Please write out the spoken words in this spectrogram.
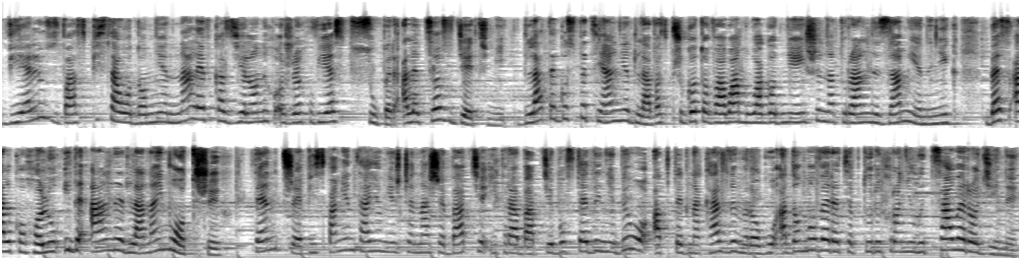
Wielu z Was pisało do mnie, nalewka z zielonych orzechów jest super, ale co z dziećmi? Dlatego specjalnie dla Was przygotowałam łagodniejszy, naturalny zamiennik bez alkoholu, idealny dla najmłodszych. Ten przepis pamiętają jeszcze nasze babcie i prababcie, bo wtedy nie było aptek na każdym rogu, a domowe receptury chroniły całe rodziny.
